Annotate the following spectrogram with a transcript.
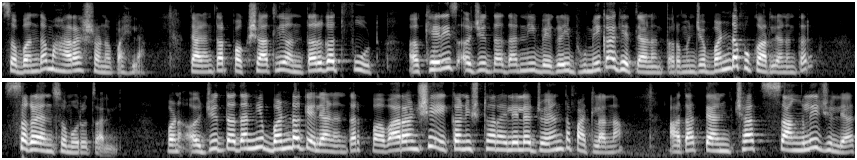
संबंध महाराष्ट्रानं पाहिला. त्यानंतर पक्षातली अंतर्गत फूट अखेरीस अजितदादांनी वेगळी भूमिका घेतल्यानंतर म्हणजे बंड पुकारल्यानंतर सगळ्यांसमोरच आली. पण अजितदादांनी बंड केल्यानंतर पवारांशी एकनिष्ठ राहिलेल्या जयंत पाटलांना आता त्यांच्याच सांगली जिल्ह्यात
